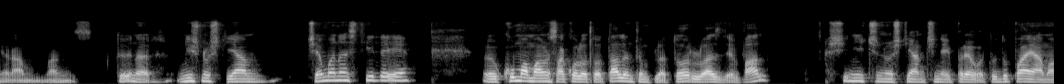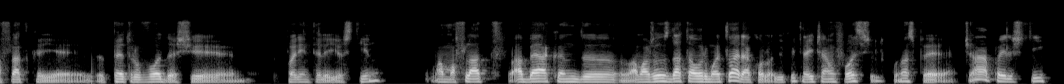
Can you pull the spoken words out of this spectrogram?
Eram am zis, tânăr, nici nu știam ce mănăstire e, cum am ajuns acolo total întâmplător, luați de val și nici nu știam cine e preotul. După aia am aflat că e Petru Vodă și părintele Justin am aflat abia când uh, am ajuns data următoare acolo. Zic, uite, aici am fost și îl cunosc pe cea, pe el știi.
